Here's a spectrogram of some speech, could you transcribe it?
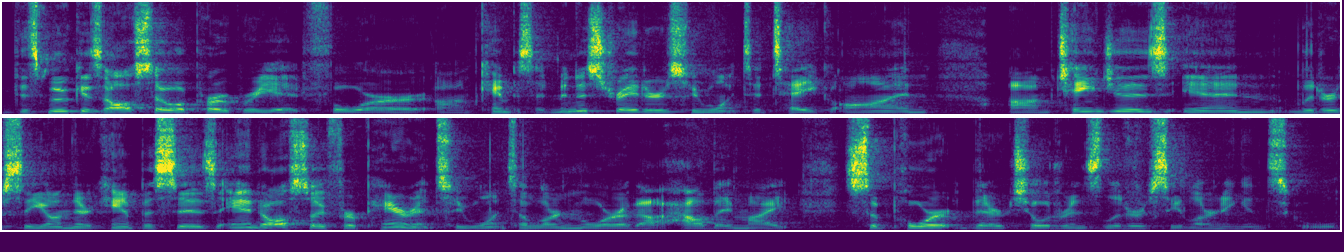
This MOOC is also appropriate for um, campus administrators who want to take on um, changes in literacy on their campuses and also for parents who want to learn more about how they might support their children's literacy learning in school.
